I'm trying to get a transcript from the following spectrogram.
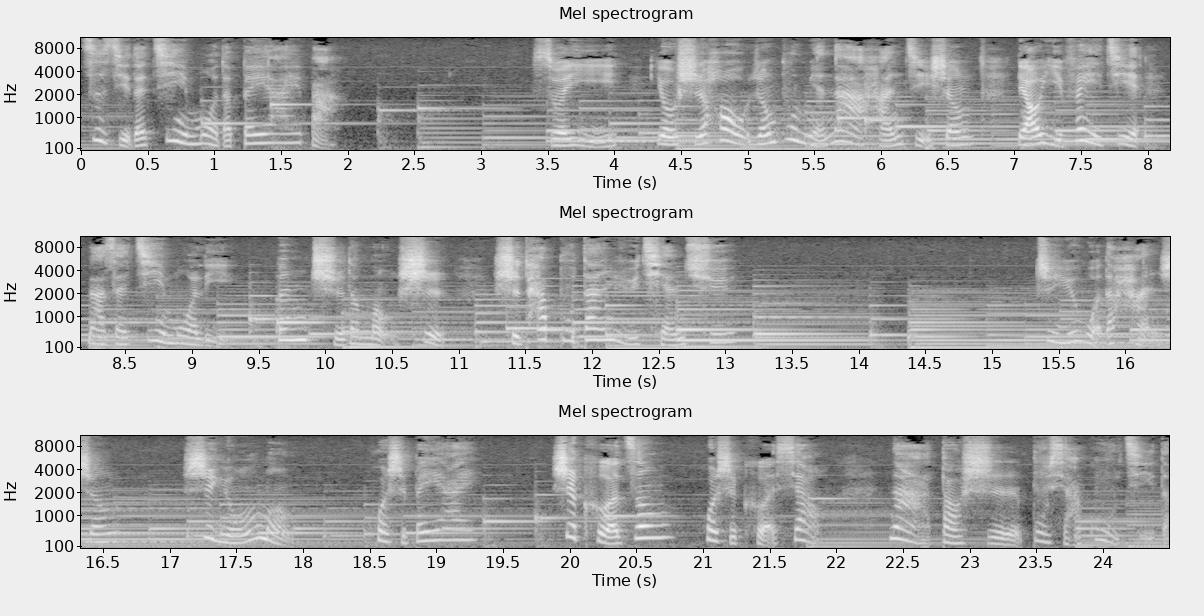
自己的寂寞的悲哀吧。所以有时候仍不免呐喊几声，聊以慰藉那在寂寞里奔驰的猛士，使他不耽于前驱。至于我的喊声，是勇猛，或是悲哀，是可憎，或是可笑。那倒是不暇顾及的，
